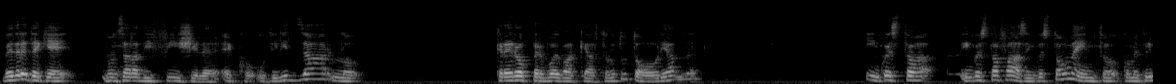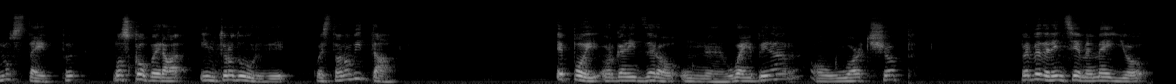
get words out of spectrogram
Vedrete che non sarà difficile ecco, utilizzarlo. Creerò per voi qualche altro tutorial. In questa, in questa fase, in questo momento, come primo step, lo scopo era introdurvi questa novità e poi organizzerò un webinar o un workshop per vedere insieme meglio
